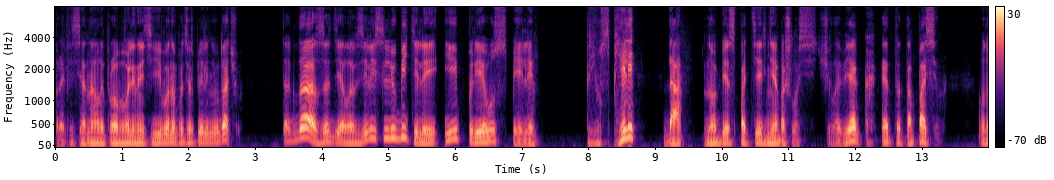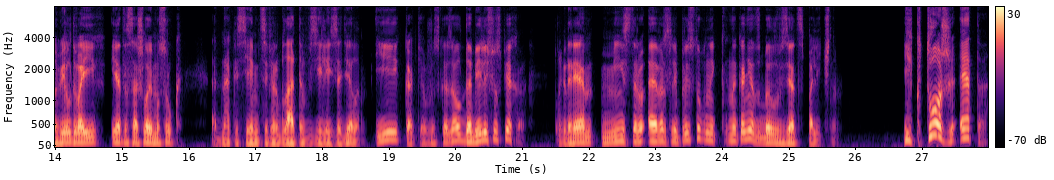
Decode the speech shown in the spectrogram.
Профессионалы пробовали найти его, но потерпели неудачу. Тогда за дело взялись любители и преуспели. Преуспели? Да, но без потерь не обошлось. Человек этот опасен. Он убил двоих, и это сошло ему с рук. Однако семь циферблатов взялись за дело и, как я уже сказал, добились успеха. Благодаря мистеру Эверсли преступник наконец был взят с поличным. «И кто же это?»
